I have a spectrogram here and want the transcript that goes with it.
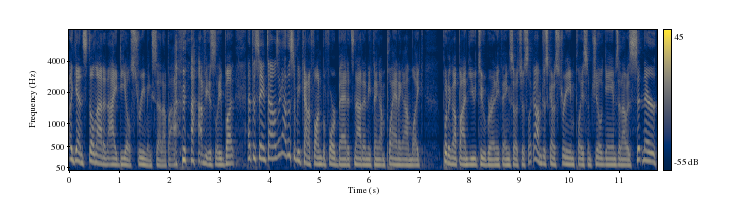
Again, still not an ideal streaming setup, obviously, but at the same time, I was like, oh, this would be kind of fun before bed. It's not anything I'm planning on like putting up on YouTube or anything. So it's just like, oh, I'm just going to stream, play some chill games. And I was sitting there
